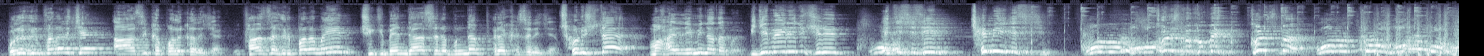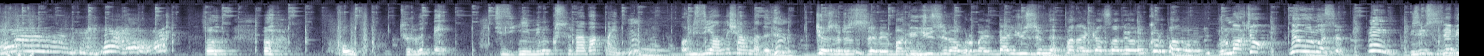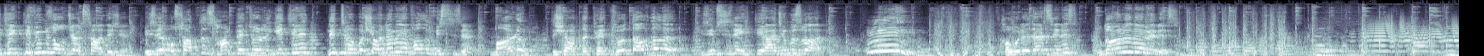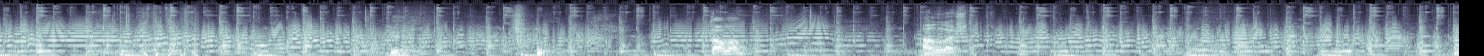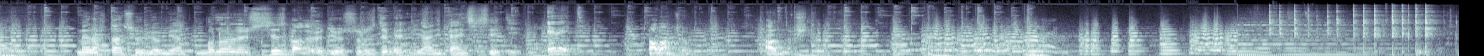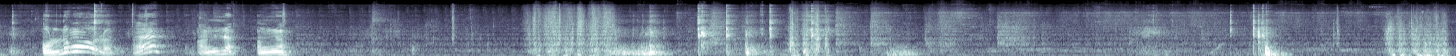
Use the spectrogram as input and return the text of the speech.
bunu hırpalarken ağzı kapalı kalacak. Fazla hırpalamayın çünkü ben daha sonra bundan para kazanacağım. Sonuçta mahallemin adamı. Bir de böyle düşünün. Eti sizin, kemiği de sizin. Konuşma köpek, konuşma. Turgut Bey, siz Hilmi'nin kusuruna bakmayın. O bizi yanlış anladı. Gözünüzü seveyim bakın yüzüme vurmayın. Ben yüzümle para kazanıyorum kurban olayım. Vurmak yok. Ne vurması? Bizim size bir teklifimiz olacak sadece. Bize o sattığınız ham petrolü getirin, litre başı ödeme yapalım biz size. Malum dışarıda petrol dalgalı. Bizim size ihtiyacımız var. Kabul ederseniz bu da ön ödemeniz. Tamam. Anlaştık. Meraktan söylüyorum ya. Bunu siz bana ödüyorsunuz değil mi? Yani ben size değil. Evet. Tamam canım. Anlaştık. Oldu mu oğlum? Ha? Anne, anne.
